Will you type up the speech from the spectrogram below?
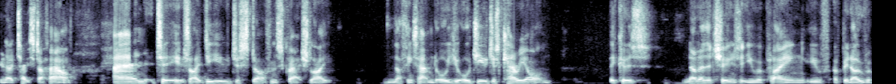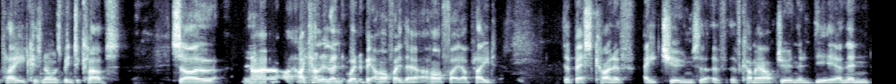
you know take stuff out. And to it's like, do you just start from scratch like nothing's happened, or you or do you just carry on? Because none of the tunes that you were playing you've have been overplayed because no one's been to clubs. So Yeah. uh, I, I kind of went, went a bit halfway there. Halfway, I played the best kind of eight tunes that have, have come out during the year, and then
